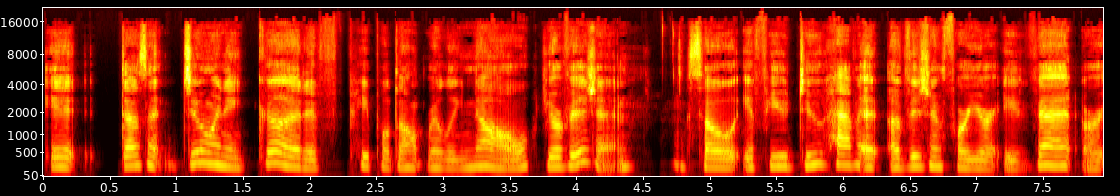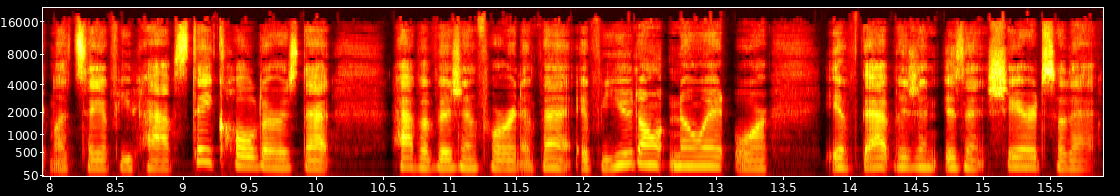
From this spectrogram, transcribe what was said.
it doesn't do any good if people don't really know your vision. So if you do have a, vision for your event, or let's say if you have stakeholders that have a vision for an event, if you don't know it, or if that vision isn't shared so that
